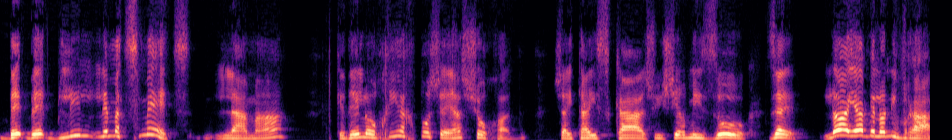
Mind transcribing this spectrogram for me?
בלי למצמץ. למה? כדי להוכיח פה שהיה שוחד, שהייתה עסקה, שהוא אישר מיזוג, זה לא היה ולא נברא.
